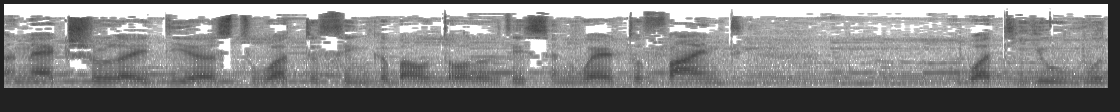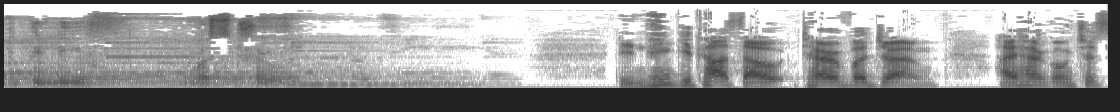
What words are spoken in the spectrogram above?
an actual idea as to what to think about all of this and where to find what you would believe was true. 年輕吉他手 Tara 張喺香港出世，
